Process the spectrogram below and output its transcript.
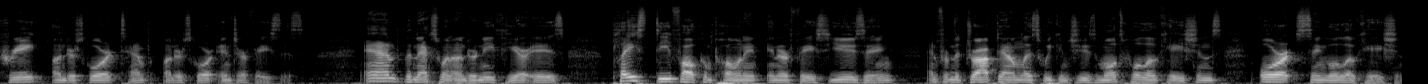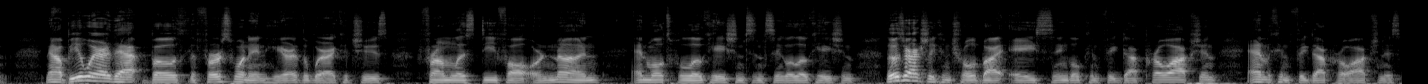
create underscore temp underscore interfaces. And the next one underneath here is place default component interface using, and from the drop down list, we can choose multiple locations or single location. Now be aware that both the first one in here, the where I could choose from list default or none, and multiple locations and single location. Those are actually controlled by a single config.pro option, and the config.pro option is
